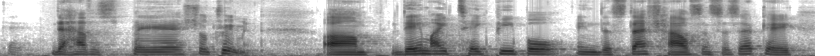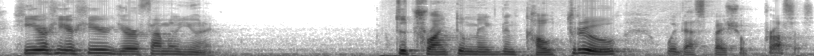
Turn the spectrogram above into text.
Okay. that have a special treatment. Um, they might take people in the stash house and says, okay, here, here, here, you're a family unit. To try to make them go through with that special process.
